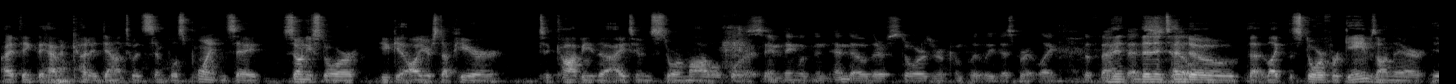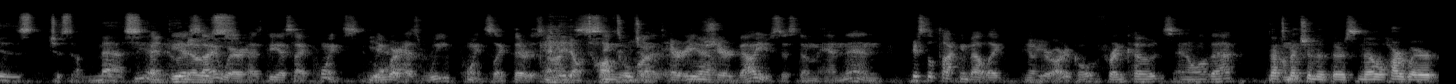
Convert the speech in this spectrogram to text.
I think they haven't cut it down to its simplest point and say Sony Store, you get all your stuff here to copy the iTunes Store model for it. Same thing with Nintendo. Their stores are completely disparate. Like the fact The, that the still- Nintendo, that like the store for games on there is just a mess. Yeah, and who knows? DSiWare has DSi points. Yeah. WiiWare has Wii points. Like there is And not they a don't talk to single each other. monetary Yeah. shared value system. And then you're still talking about like you know your article, friend codes, and all of that. Not to Um, mention that there's no hardware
